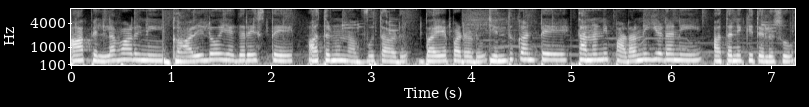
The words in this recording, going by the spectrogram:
ఆ పిల్లవాడిని గాలిలో ఎగరేస్తే అతను నవ్వుతాడు భయపడడు. ఎందుకంటే తనని పడనీయడని అతనికి తెలుసు.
